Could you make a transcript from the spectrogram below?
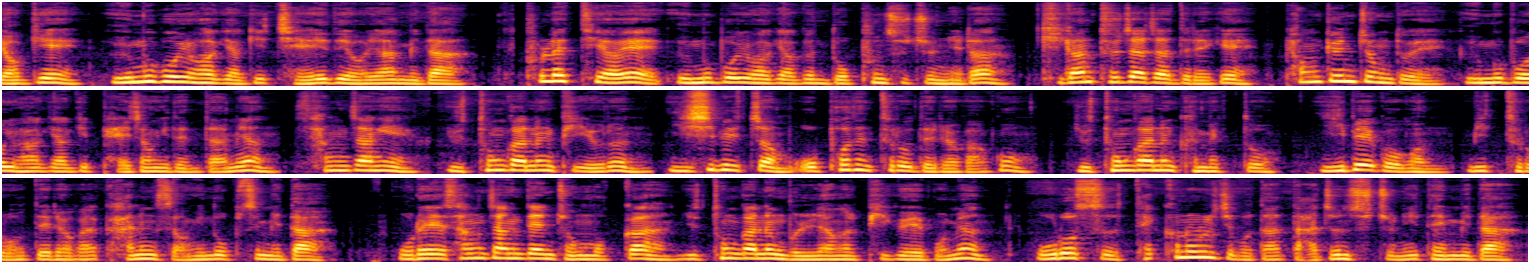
여기에 의무보유 확약이 제외되어야 합니다. 플래티어의 의무보유 확약은 높은 수준이라 기간 투자자들에게 평균 정도의 의무보유 확약이 배정이 된다면 상장의 유통 가능 비율은 21.5%로 내려가고 유통 가능 금액도 200억 원 밑으로 내려갈 가능성이 높습니다. 올해 상장된 종목과 유통 가능 물량을 비교해 보면 오로스 테크놀로지보다 낮은 수준이 됩니다.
